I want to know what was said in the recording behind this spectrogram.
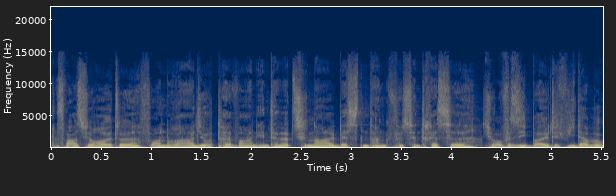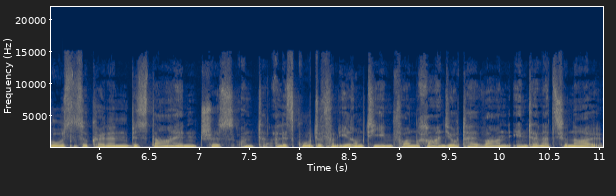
Das war's für heute von Radio Taiwan International. Besten Dank fürs Interesse. Ich hoffe, Sie bald wieder begrüßen zu können. Bis dahin, tschüss und alles Gute von Ihrem Team von Radio Taiwan International.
